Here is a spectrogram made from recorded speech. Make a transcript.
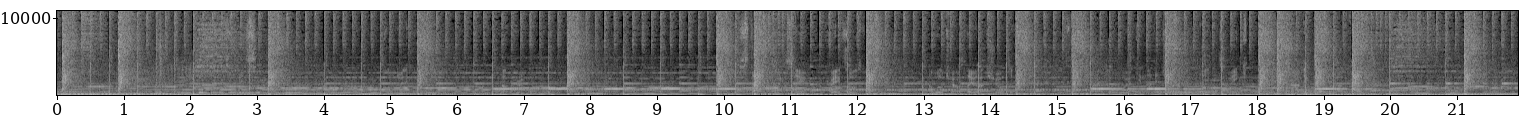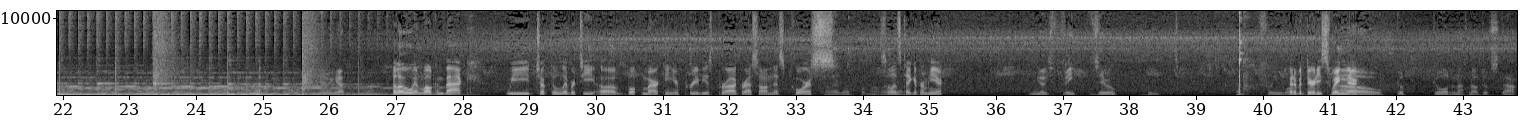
Welcome back. We took the liberty of bookmarking your previous progress on this Oh, course. go. So let's take it from here. Go, it's three zero point three one. Bit of a dirty swing there. Oh, good Gordon, that's not a good start.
